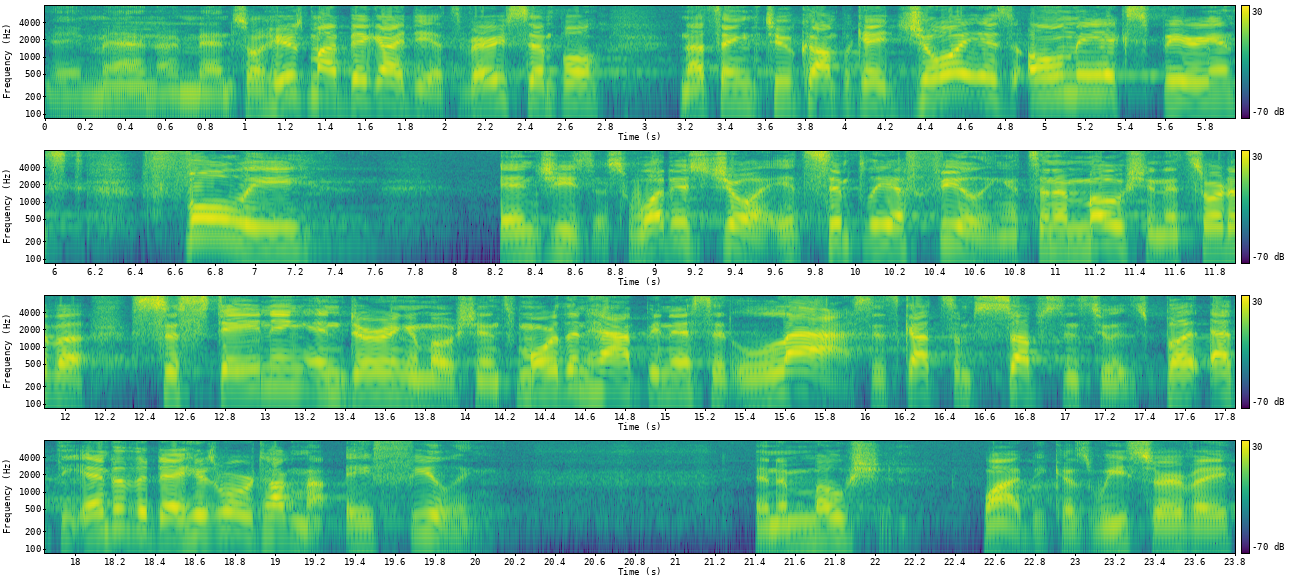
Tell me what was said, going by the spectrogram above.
Amen. Amen. So here's my big idea. It's very simple, nothing too complicated. Joy is only experienced fully in Jesus. What is joy? It's simply a feeling, it's an emotion, it's sort of a sustaining, enduring emotion. It's more than happiness, it lasts, it's got some substance to it. But at the end of the day, here's what we're talking about a feeling, an emotion. Why? Because we serve a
